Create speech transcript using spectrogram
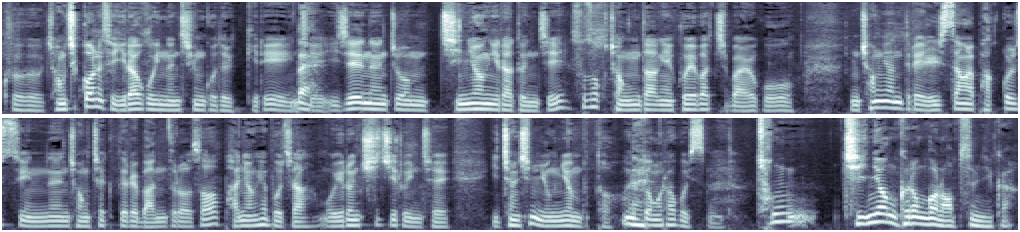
그 정치권에서 일하고 있는 친구들끼리 네. 이제 이제는 좀 진영이라든지 소속 정당에 구애받지 말고 좀 청년들의 일상을 바꿀 수 있는 정책들을 만들어서 반영해 보자. 뭐 이런 취지로 이제 2016년부터 네. 활동을 하고 있습니다. 청, 진영 그런 건 없습니까?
